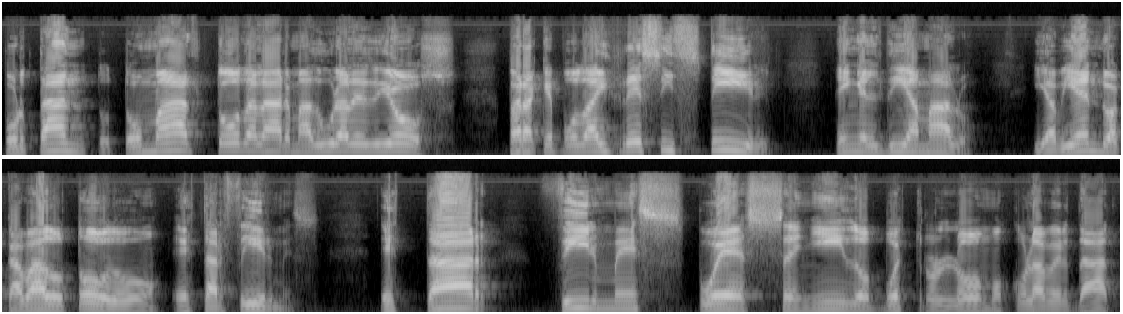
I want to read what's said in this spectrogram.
Por tanto, tomad toda la armadura de Dios para que podáis resistir en el día malo y habiendo acabado todo, estar firmes. Estar firmes, pues ceñidos vuestros lomos con la verdad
